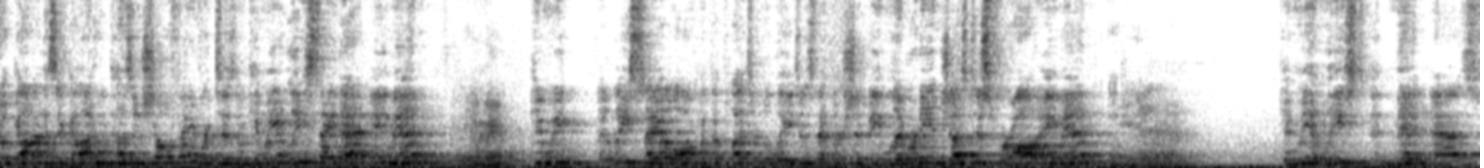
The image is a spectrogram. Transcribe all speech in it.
know, God is a God who doesn't show favoritism. Can we at least say that? Amen? Amen. Can we at least say, along with the Pledge of Allegiance, that there should be liberty and justice for all? Amen? Amen. Can we at least admit, as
